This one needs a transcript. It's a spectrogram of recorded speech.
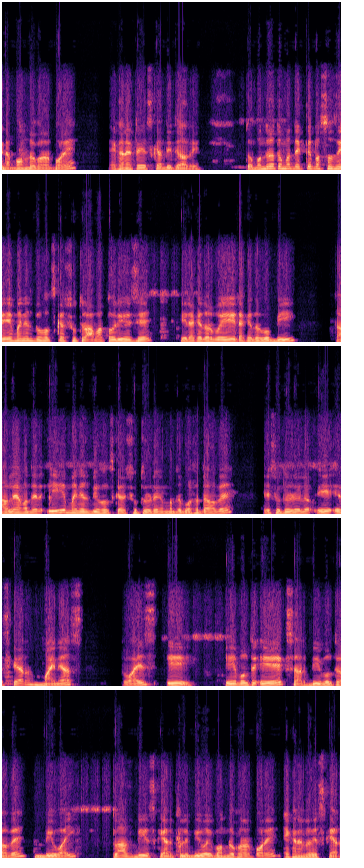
এটা বন্ধ করার পরে এখানে একটা স্কয়ার দিতে হবে। তো বন্ধুরা, তোমরা দেখতে পাচ্ছ যে a minus b whole square সূত্র আবার তৈরি হয়েছে। এটাকে ধরবো এ এটাকে ধরবো বি তাহলে আমাদের a minus b whole square সূত্রটার মধ্যে বসাতে হবে। এই সূত্রটি হলো a square minus twice a a বলতে এ এক্স আর বি বলতে হবে b y plus b square তাহলে বি ওয়াই বন্ধ করার পরে এখানে হলো স্কয়ার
